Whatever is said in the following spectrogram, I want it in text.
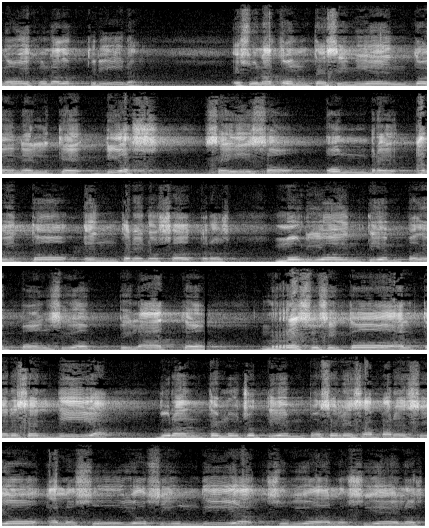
no es una doctrina, es un acontecimiento en el que Dios se hizo hombre, habitó entre nosotros, murió en tiempo de Poncio Pilato, resucitó al tercer día, durante mucho tiempo se les apareció a los suyos y un día subió a los cielos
